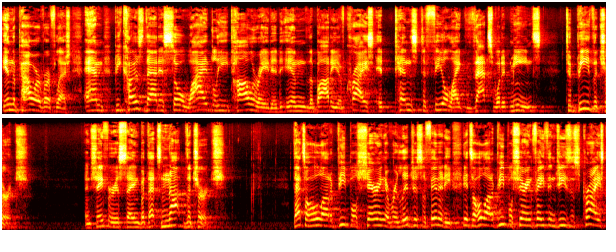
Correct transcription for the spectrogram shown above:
in the power of our flesh. And because that is so widely tolerated in the body of Christ, it tends to feel like that's what it means to be the church. And Schaeffer is saying, but that's not the church. That's a whole lot of people sharing a religious affinity. It's a whole lot of people sharing faith in Jesus Christ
